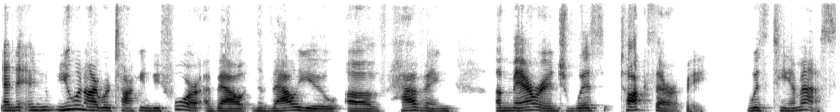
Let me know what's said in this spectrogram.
And, and you and I were talking before about the value of having a marriage with talk therapy, with TMS.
